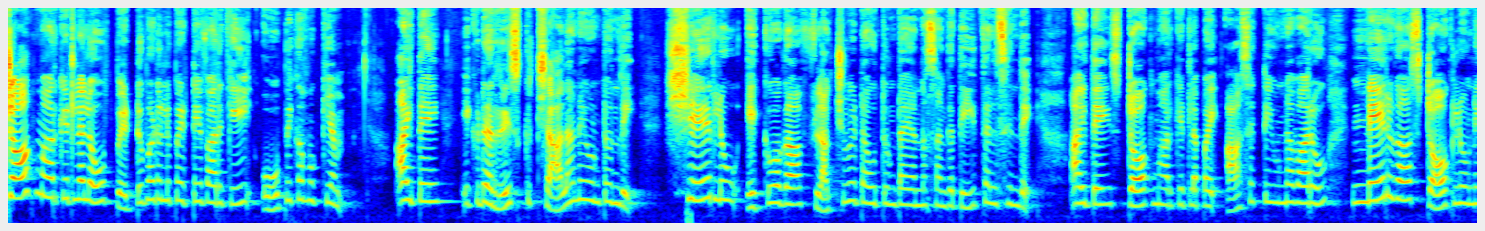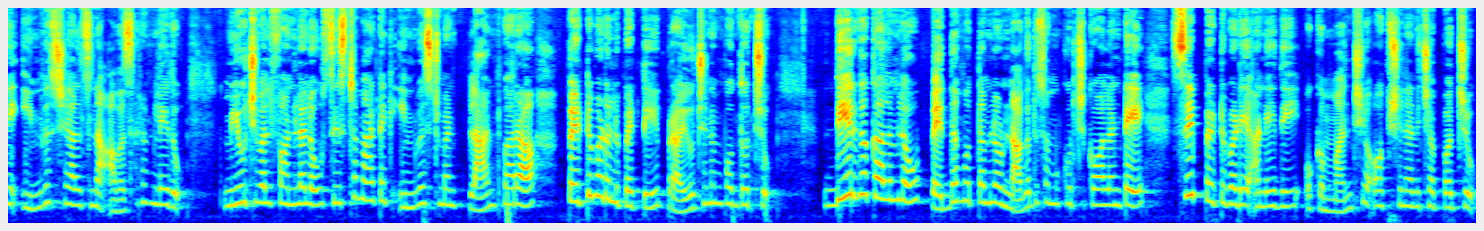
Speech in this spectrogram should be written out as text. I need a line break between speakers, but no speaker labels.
Stock మార్కెట్లలో పెట్టుబడులు పెట్టేవారికి ఓపిక ముఖ్యం. అయితే ఇక్కడ రిస్క్ చాలానే ఉంటుంది. షేర్లు ఎక్కువగా ఫ్లక్చువేట్ అవుతుంటాయన్న సంగతి తెలిసిందే. అయితే స్టాక్ మార్కెట్లపై ఆసక్తి ఉన్నవారు నేరుగా స్టాక్లోనే ఇన్వెస్ట్ చేయాల్సిన అవసరం లేదు. మ్యూచువల్ ఫండ్లలో సిస్టమాటిక్ ఇన్వెస్ట్మెంట్ ప్లాన్ ద్వారా పెట్టుబడులు పెట్టి ప్రయోజనం పొందొచ్చు. దీర్ఘకాలంలో పెద్ద మొత్తంలో నగదు సమకూర్చుకోవాలంటే సిప్ పెట్టుబడి అనేది ఒక మంచి ఆప్షన్ అని చెప్పొచ్చు.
